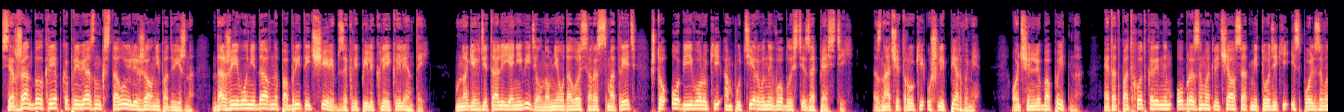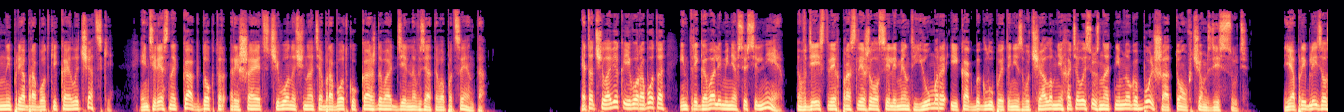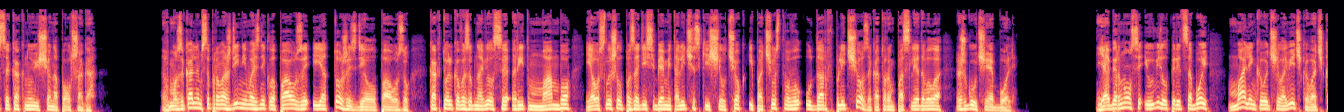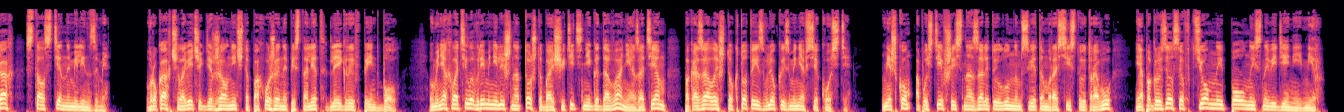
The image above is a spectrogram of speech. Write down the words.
Сержант был крепко привязан к столу и лежал неподвижно. Даже его недавно побритый череп закрепили клейкой лентой. Многих деталей я не видел, но мне удалось рассмотреть, что обе его руки ампутированы в области запястий. Значит, руки ушли первыми. Очень любопытно. Этот подход коренным образом отличался от методики, использованной при обработке Кайла Чацки. Интересно, как доктор решает, с чего начинать обработку каждого отдельно взятого пациента. Этот человек и его работа интриговали меня все сильнее, в действиях прослеживался элемент юмора, и, как бы глупо это ни звучало, мне хотелось узнать немного больше о том, в чем здесь суть. Я приблизился к окну еще на полшага. В музыкальном сопровождении возникла пауза, и я тоже сделал паузу. Как только возобновился ритм мамбо, я услышал позади себя металлический щелчок и почувствовал удар в плечо, за которым последовала жгучая боль. Я обернулся и увидел перед собой маленького человечка в очках с толстенными линзами. В руках человечек держал нечто похожее на пистолет для игры в пейнтбол. У меня хватило времени лишь на то, чтобы ощутить негодование, а затем показалось, что кто-то извлек из меня все кости. Мешком опустившись на залитую лунным светом росистую траву, я погрузился в темный, полный сновидений мир.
